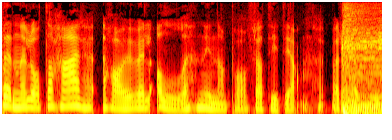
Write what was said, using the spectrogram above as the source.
denne låta her har vi vel alle nynna på fra tid til annen. Bare hør.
